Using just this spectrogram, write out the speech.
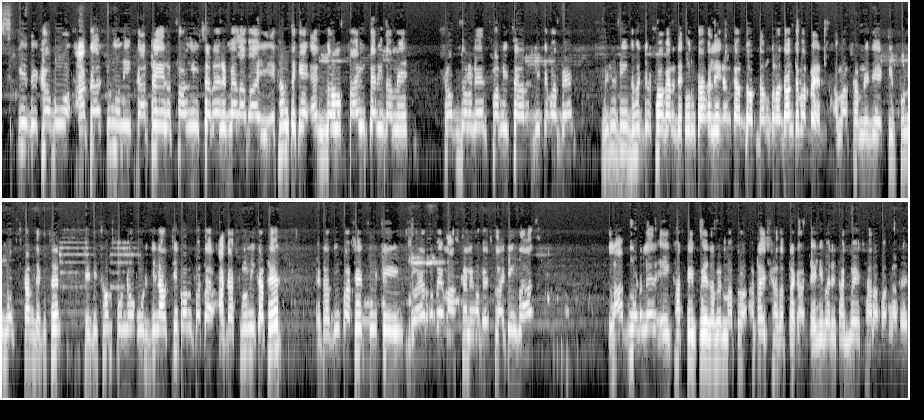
আজকে দেখাবো আকাশমণি কাঠের ফার্নিচারের মেলা ভাই। এখান থেকে একদম পাইকারি দামে সব ধরনের ফার্নিচার নিতে পারবেন। ভিডিওটি ধৈর্য সহকারে দেখুন, তাহলে এখানকার দরদামগুলো জানতে পারবেন। আমার সামনে যে একটি ফুল বক্স কাঠ দেখেছেন, এটি সম্পূর্ণ অরিজিনাল চিকন পাতার আকাশমণি কাঠের। এটা দুই পাশে দুইটি ড্রয়ার হবে, মাঝখানে হবে স্লাইডিং গ্লাস লাভ মডেলের এই খাটটি পেয়ে যাবেন মাত্র আঠাইশ হাজার টাকা। ডেলিভারি থাকবে সারা বাংলাদেশ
